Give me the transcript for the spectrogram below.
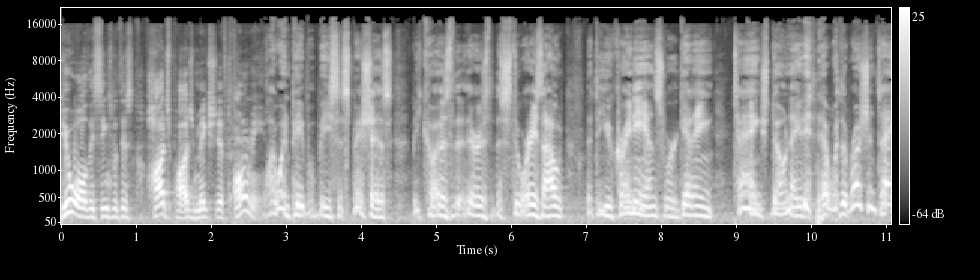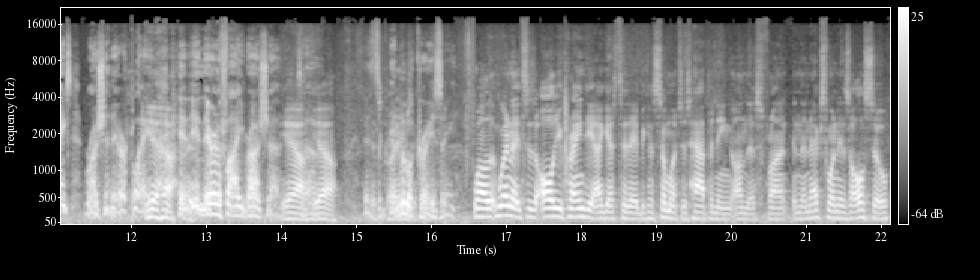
do all these things with this hodgepodge makeshift army? Why wouldn't people be suspicious? Because there's the stories out that the Ukrainians were getting tanks donated that were the Russian tanks, Russian airplanes, Yeah. in, in there to fight Russia. Yeah, So yeah. It's, It's a little crazy. Well, when it's all Ukraine Day, I guess today because so much is happening on this front, and the next one is also,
